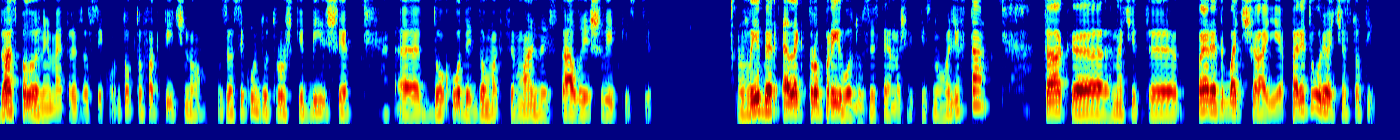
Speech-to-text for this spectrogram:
2,5 метри за секунду. Тобто, фактично, за секунду трошки більше е, доходить до максимальної сталої швидкості. Вибір електроприводу системи швидкісного ліфта. Так, е, значить, е, передбачає перетворювач частоти.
